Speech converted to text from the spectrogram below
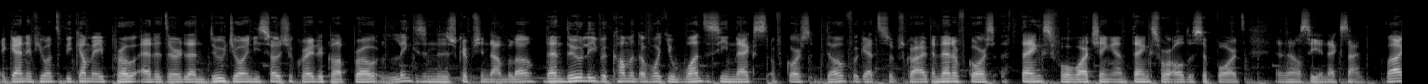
Again, if you want to become a pro editor, then do join the Social Creator Club Pro. Link is in the description down below. Then do leave a comment of what you want to see next. Of course, don't forget to subscribe. And then of course, thanks for watching and thanks for all the support. And I'll see you next time. Bye.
